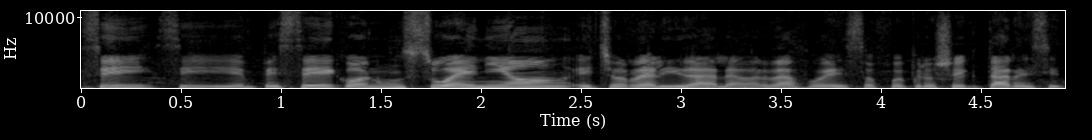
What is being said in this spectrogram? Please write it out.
Sí, sí, empecé con un sueño hecho realidad. La verdad fue eso, fue proyectar, decir,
